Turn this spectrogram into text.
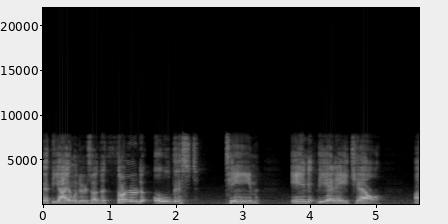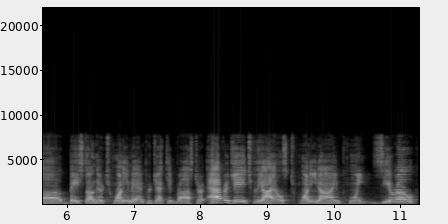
that the Islanders are the third oldest team in the NHL uh, based on their 20 man projected roster. Average age for the Isles 29.0,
